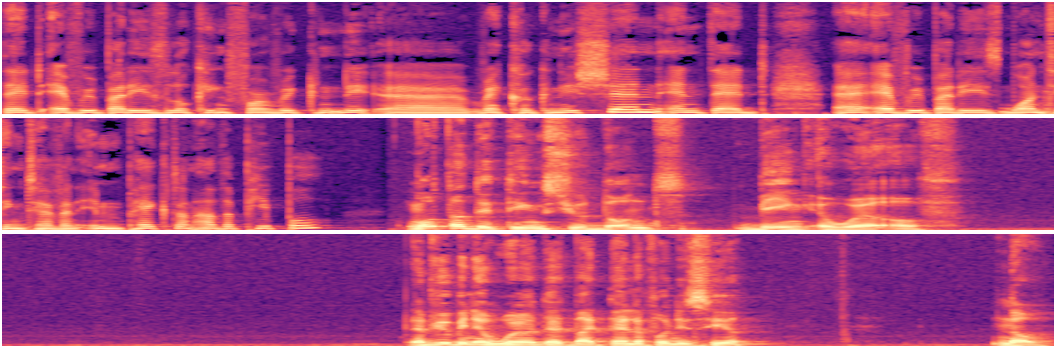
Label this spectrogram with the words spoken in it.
that everybody is looking for uh, recognition and that uh, everybody is wanting to have an impact on other people? What are the things you don't being aware of? Have you been aware that my telephone is here? No.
